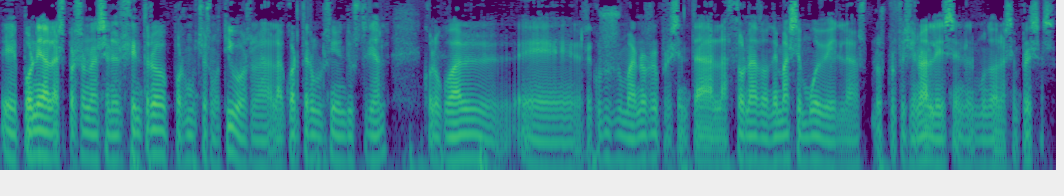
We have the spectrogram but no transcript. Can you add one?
eh, pone a las personas en el centro por muchos motivos. La, la cuarta revolución industrial, con lo cual eh, recursos humanos representa la zona donde más se mueven los, los profesionales en el mundo de las empresas.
